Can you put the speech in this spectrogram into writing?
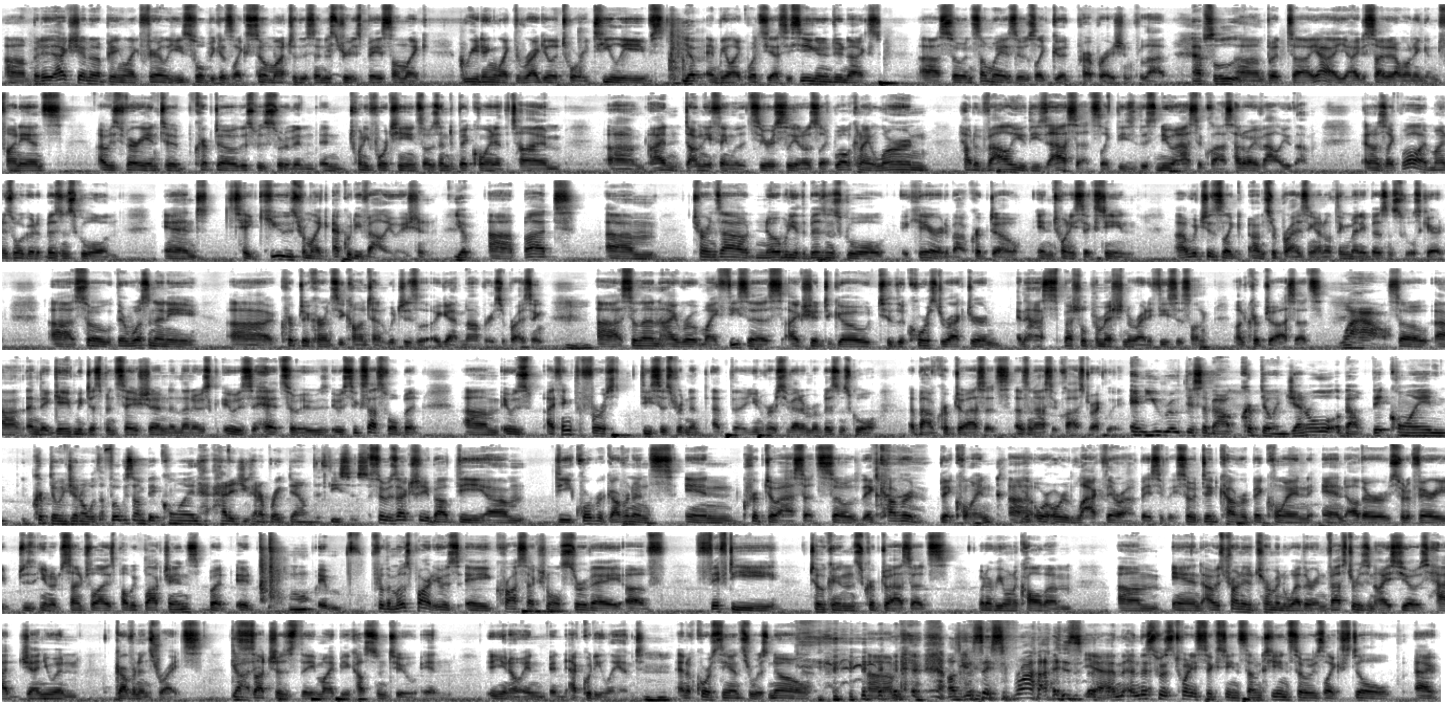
Um, but it actually ended up being like fairly useful because like so much of this industry is based on like reading like the regulatory tea leaves. Yep. And be like, what's the SEC going to do next? Uh, so in some ways, it was like good preparation for that. Absolutely. Um, but uh, yeah, I, I decided I wanted to get into finance. I was very into crypto. This was sort of in, in 2014, so I was into Bitcoin at the time. Um, I hadn't done anything with it seriously, and I was like, well, can I learn how to value these assets, like these this new asset class? How do I value them? And I was like, well, I might as well go to business school and and take cues from like equity valuation. Yep. Uh, but um, turns out nobody at the business school cared about crypto in 2016. Uh, which is like unsurprising. I don't think many business schools cared. Uh, so there wasn't any uh, cryptocurrency content, which is again not very surprising. Mm-hmm. Uh, so then I wrote my thesis. I actually had to go to the course director and, and ask special permission to write a thesis on on crypto assets. Wow. So uh, and they gave me dispensation, and then it was it was a hit. So it was it was successful, but um, it was I think the first thesis written at, at the University of Edinburgh Business School about crypto assets as an asset class directly. And you wrote this about crypto in general, about Bitcoin, crypto in general with a focus on Bitcoin. How did you kind of break down the thesis? So it was actually about the um, the corporate governance in crypto assets. So it covered Bitcoin uh, yep. or, or lack thereof, basically. So it did cover Bitcoin and other sort of very you know decentralized public blockchains, but it, it for the most part it was a cross sectional survey of fifty tokens, crypto assets, whatever you want to call them. Um, and I was trying to determine whether investors and ICOs had genuine governance rights, Got such it. as they might be accustomed to in you know in, in equity land. Mm-hmm. and of course the answer was no. Um, i was gonna say surprise. Yeah and, and this was 2016 17 so it was like still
